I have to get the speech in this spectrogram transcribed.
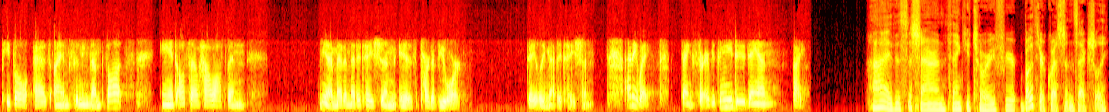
people as I am sending them thoughts, and also how often, you know, metta meditation is part of your daily meditation. Anyway, thanks for everything you do, Dan. Bye. Hi, this is Sharon. Thank you, Tori, for your, both your questions, actually.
